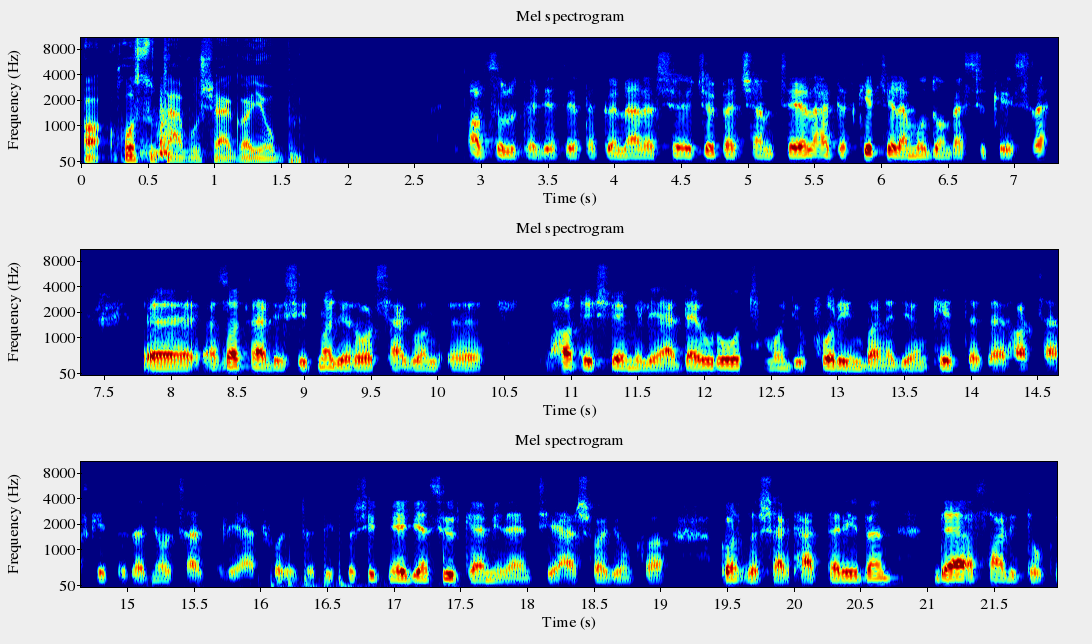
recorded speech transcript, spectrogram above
a hosszú távúsága jobb. Abszolút egyetértek önnel, ez csöpet sem cél. Hát ezt kétféle módon veszük észre. Az Atrárdis itt Magyarországon 6,5 milliárd eurót, mondjuk forintban egy olyan 2600-2800 milliárd forintot biztosít. Mi egy ilyen szürke eminenciás vagyunk a gazdaság hátterében, de a szállítók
